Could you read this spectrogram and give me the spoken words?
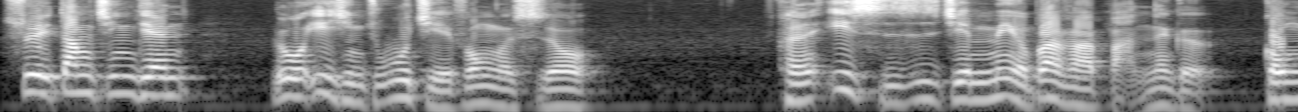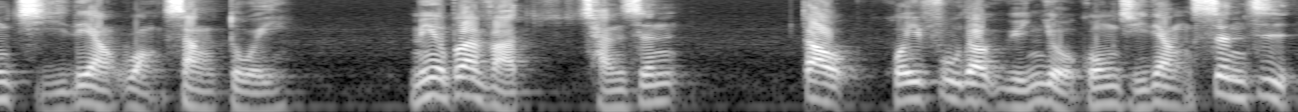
所以当今天如果疫情逐步解封的时候，可能一时之间没有办法把那个供给量往上堆，没有办法产生到恢复到原有供给量，甚至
